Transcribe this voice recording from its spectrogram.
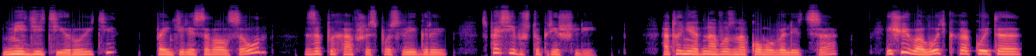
«Медитируете?» — поинтересовался он, запыхавшись после игры. «Спасибо, что пришли. А то ни одного знакомого лица. Еще и Володька какой-то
